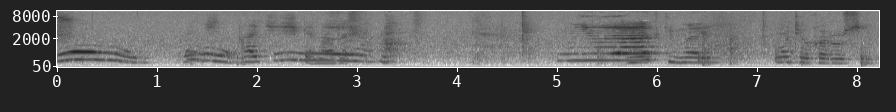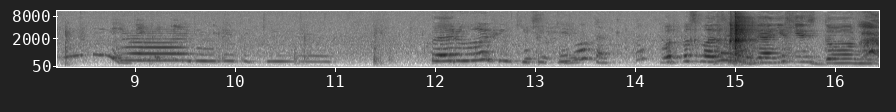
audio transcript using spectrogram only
О, Мальчишки надо. Милашки мои. Очень хорошие. Маленькие такие. Хорошенькие такие. Вот так. Посмотрите, для них есть домик.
